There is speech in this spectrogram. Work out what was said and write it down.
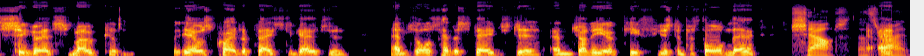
cigarette smoke. And yeah, it was quite a place to go to. And it also had a stage there. And Johnny O'Keefe used to perform there. Shout, that's uh, right.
